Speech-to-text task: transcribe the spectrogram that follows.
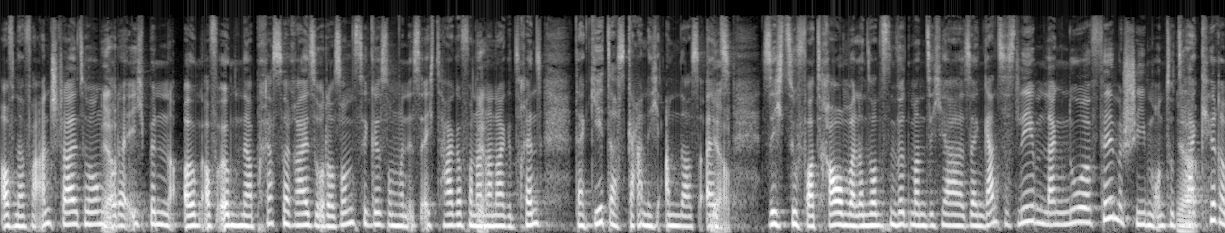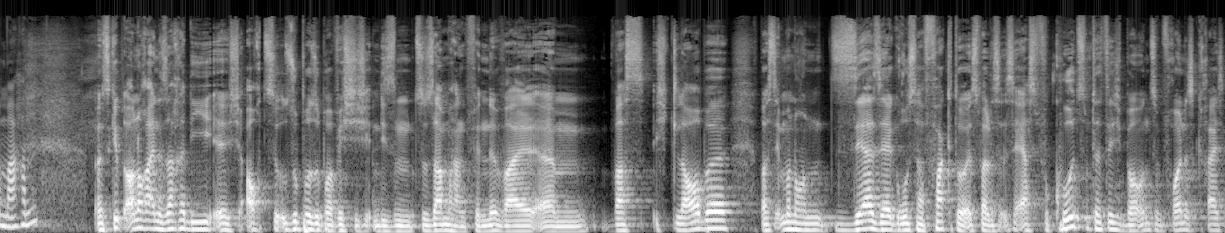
auf einer Veranstaltung oder ich bin auf irgendeiner Pressereise oder sonstiges und man ist echt Tage voneinander getrennt. Da geht das gar nicht anders, als sich zu vertrauen, weil ansonsten wird man sich ja sein ganzes Leben lang nur Filme schieben und total kirre machen. Es gibt auch noch eine Sache, die ich auch super, super wichtig in diesem Zusammenhang finde, weil ähm, was ich glaube, was immer noch ein sehr, sehr großer Faktor ist, weil das ist erst vor kurzem tatsächlich bei uns im Freundeskreis,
